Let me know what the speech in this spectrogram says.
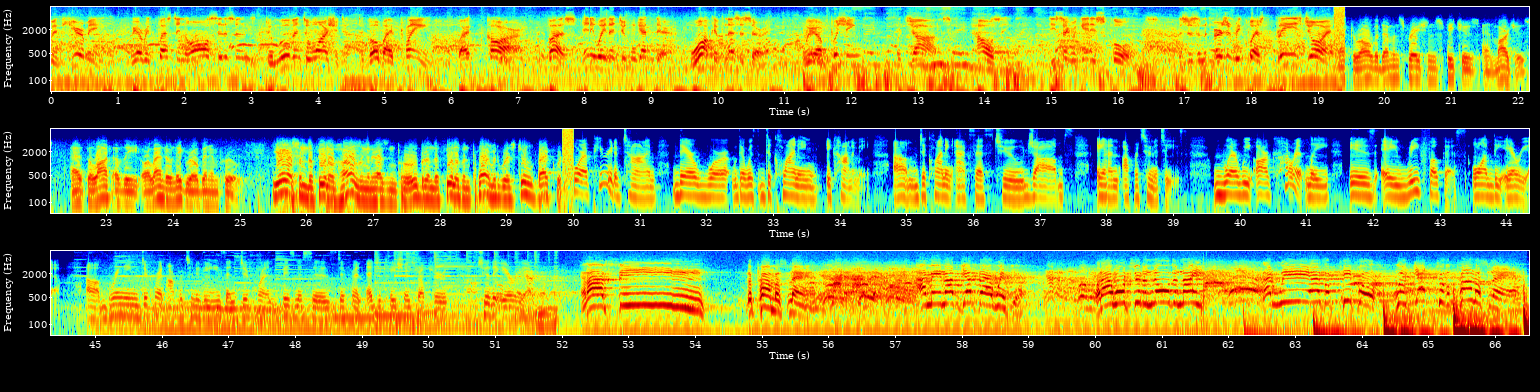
movement, hear me. We are requesting all citizens to move into Washington, to go by plane, by car, bus, any way that you can get there. Walk if necessary. We are pushing for jobs, housing, desegregated schools. This is an urgent request. Please join. After all the demonstrations, speeches, and marches, has the lot of the Orlando Negro been improved? Yes, in the field of housing it has improved, but in the field of employment we're still backward. For a period of time, there were there was declining economy, um, declining access to jobs and opportunities. Where we are currently is a refocus on the area, uh, bringing different opportunities and different businesses, different education structures to the area. And I've seen the promised land. I may not get there with you, but I want you to know tonight that we as a people will get to the promised land.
